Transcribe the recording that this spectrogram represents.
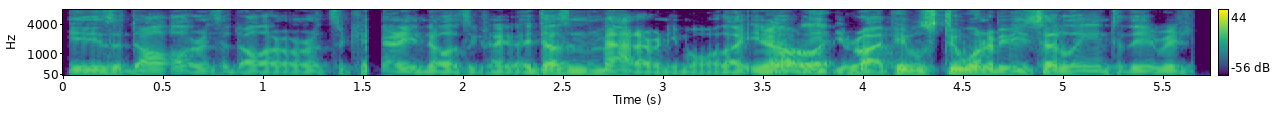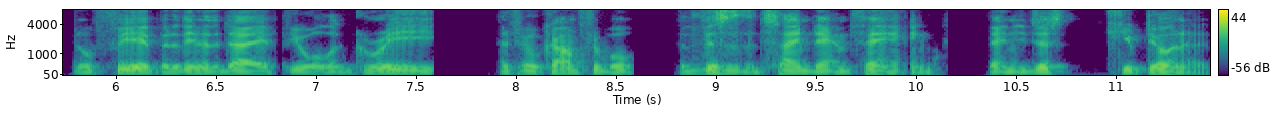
it is a dollar is a dollar or it's a Canadian dollar, it's a Canadian. It doesn't matter anymore. Like, you know, totally. you're right. People still want to be settling into the original fiat, but at the end of the day, if you all agree and feel comfortable that this is the same damn thing, then you just keep doing it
